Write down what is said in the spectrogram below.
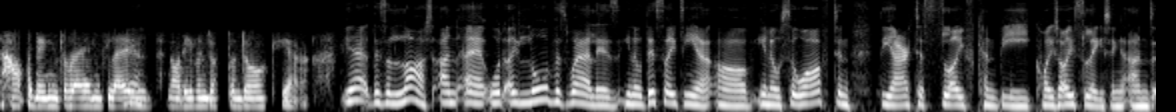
happenings around Louth, not even just Dundalk. Yeah. Yeah, there's a lot. And uh, what I love as well is, you know, this idea of, you know, so often the artist's life can be quite isolating. And,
